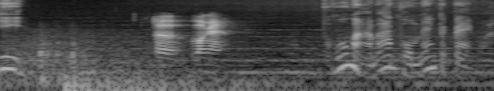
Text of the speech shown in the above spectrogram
พี่ เออ ว่าไง ผมว่าหมาบ้านผมแม่งแปลกๆว่ะ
